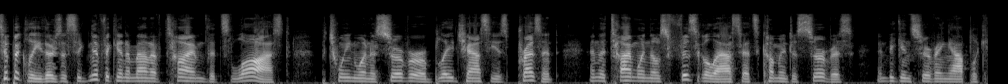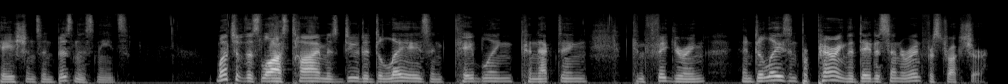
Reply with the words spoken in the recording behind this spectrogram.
Typically, there's a significant amount of time that's lost between when a server or blade chassis is present and the time when those physical assets come into service and begin serving applications and business needs. Much of this lost time is due to delays in cabling, connecting, configuring, and delays in preparing the data center infrastructure.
